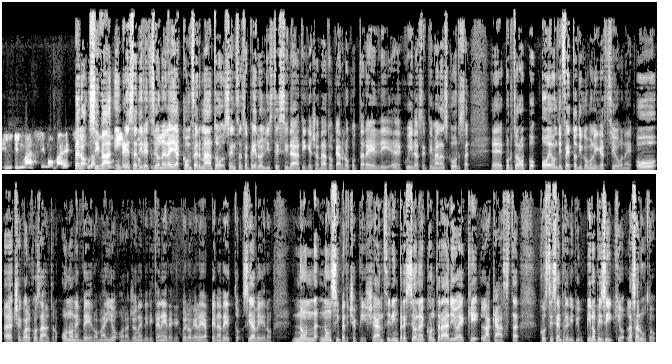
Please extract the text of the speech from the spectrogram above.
il, il, massimo, ma è Però si va in questa direzione. Lei ha confermato, senza saperlo, gli stessi dati che ci ha dato Carlo Cottarelli eh, qui la settimana scorsa. Eh, purtroppo o è un difetto di comunicazione o eh, c'è qualcos'altro, o non è vero, ma io ho ragione di ritenere che quello che lei ha appena detto sia vero. Non, non si percepisce, anzi l'impressione al contrario è che la casta costi sempre di più. Pino Pisicchio, la saluto,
